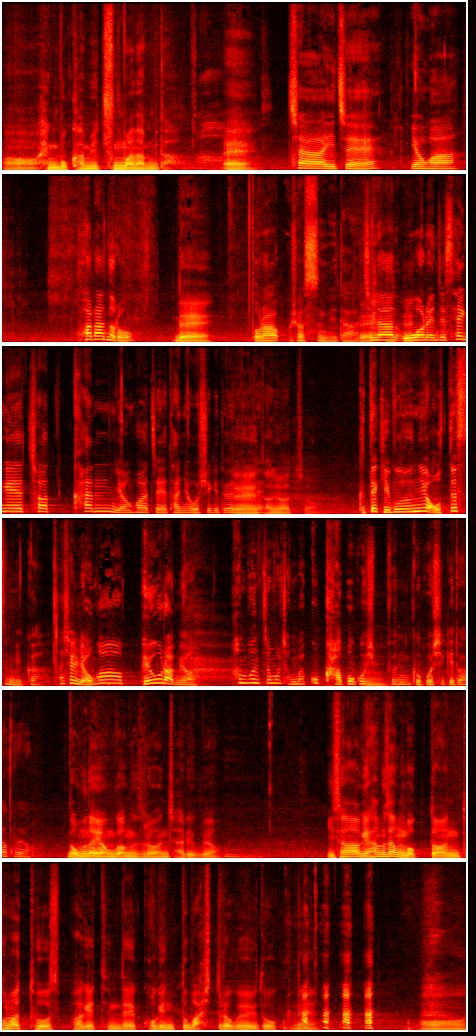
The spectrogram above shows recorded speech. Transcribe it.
어, 행복함이 충만합니다. 네, 자, 이제 영화 화란으로 네, 돌아오셨습니다. 네. 지난 5월에 이제 생애 첫 칸 영화제 다녀오시기도 했는데 네 다녀왔죠. 그때 기분이 어땠습니까? 사실 영화 배우라면 한 번쯤은 정말 꼭 가보고 음. 싶은 그곳이기도 하고요. 너무나 영광스러운 자리고요. 이상하게 항상 먹던 토마토 스파게티인데 거긴 또 맛있더라고요, 유독. 네. 어,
